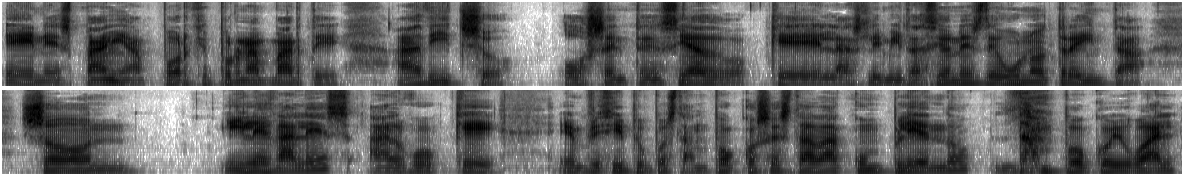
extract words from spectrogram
en España, porque por una parte ha dicho o sentenciado que las limitaciones de 1.30 son ilegales, algo que en principio pues tampoco se estaba cumpliendo, tampoco igual,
